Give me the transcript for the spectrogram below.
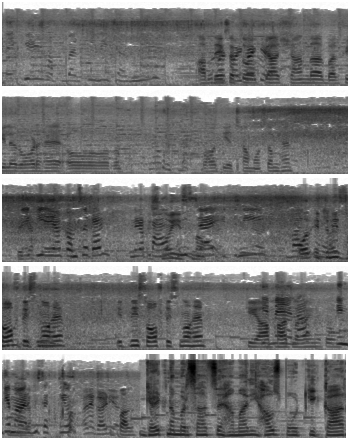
देखिए यहाँ पे बर्फीली ज़मीन आप देख सकते हो क्या? शानदार बर्फीले रोड है और बहुत ही अच्छा मौसम है। ठीक है? देखिए यहाँ कम से कम मेरा पाँव Snow ही। जाए इतनी और इतनी सॉफ्ट स्नो है इतनी सॉफ्ट स्नो है कि आप हाथ लगाएँगे तो इनके मार भी सकती हो। गेट नंबर सात से हमारी हाउस बोट की कार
